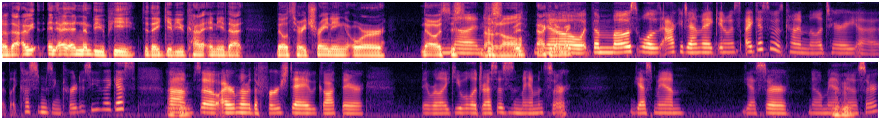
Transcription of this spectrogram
of that. I mean, and, and NWP, did they give you kind of any of that military training or no? It's just None. Not just at all. academic. No, the most well, it was academic, and it was I guess it was kind of military, uh, like customs and courtesies, I guess. Mm-hmm. Um, so I remember the first day we got there, they were like, "You will address us as ma'am and sir." Yes, ma'am. Yes, sir. No, madam Mm-hmm. No, sir.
